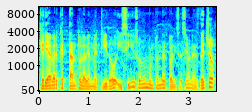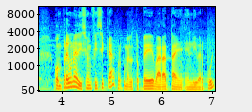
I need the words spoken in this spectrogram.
quería ver qué tanto le habían metido y sí, son un montón de actualizaciones. De hecho, compré una edición física porque me la topé barata en, en Liverpool.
